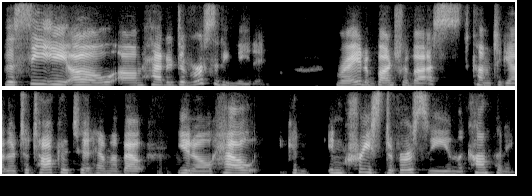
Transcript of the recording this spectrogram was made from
the CEO um, had a diversity meeting right? A bunch of us come together to talk to him about, you know, how you can increase diversity in the company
